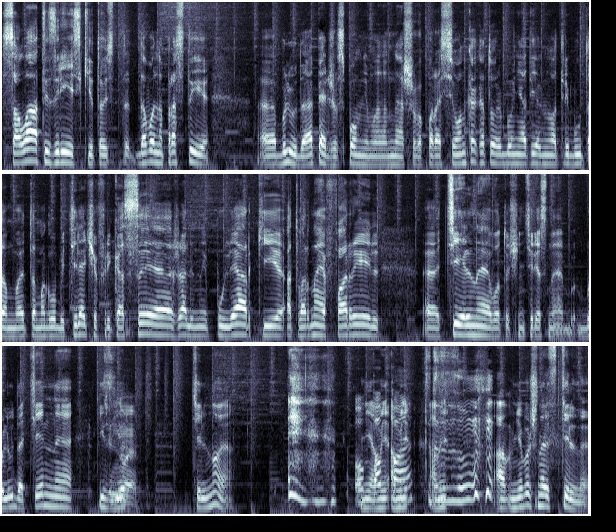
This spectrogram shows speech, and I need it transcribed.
салат из редьки, то есть довольно простые э, блюда. Опять же, вспомним э, нашего поросенка, который был неотъемлемым атрибутом. Это могло быть телячье фрикасе, жареные пулярки, отварная форель, э, тельное, вот очень интересное блюдо, тельное из е- Тельное. Тельное? Не, а мне- а мне- а мне- А мне больше нравится тельное.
